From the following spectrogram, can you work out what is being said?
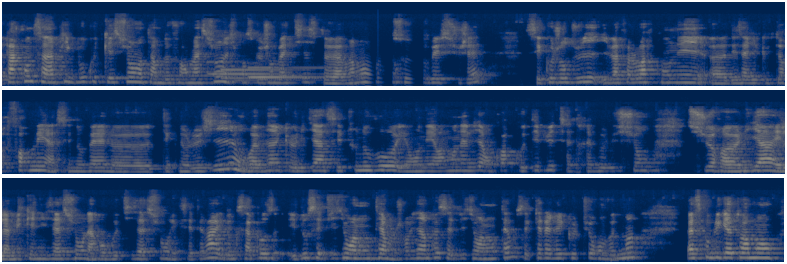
par contre, ça implique beaucoup de questions en termes de formation, et je pense que Jean-Baptiste a vraiment soulevé le sujet c'est qu'aujourd'hui, il va falloir qu'on ait euh, des agriculteurs formés à ces nouvelles euh, technologies. On voit bien que l'IA, c'est tout nouveau et on est, à mon avis, encore qu'au début de cette révolution sur euh, l'IA et la mécanisation, la robotisation, etc. Et donc, ça pose, et d'où cette vision à long terme. Je reviens un peu à cette vision à long terme, c'est quelle agriculture on veut demain? Parce qu'obligatoirement,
